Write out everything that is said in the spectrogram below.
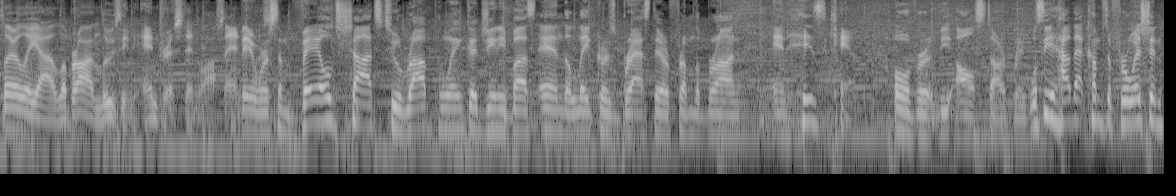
clearly, uh, LeBron losing interest in Los Angeles. There were some veiled shots to Rob Pelinka, Jeanie Buss, and the Lakers brass there from LeBron and his camp over the All Star break. We'll see how that comes to fruition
